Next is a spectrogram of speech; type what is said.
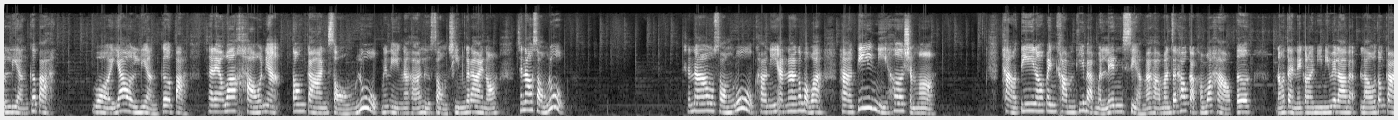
两个吧我要两个吧 แสดงว่าเขาเนี่ยต้องการสองลูกนั่นเองนะคะ หรือสองชิ้นก็ได้เนาะฉันเอาสองลูกฉันเอาสองลูก คราวนี้อันนาก็บอกว่าหาตี้หนีเฮอ什么หาวตี้เนาะเป็นคำที่แบบเหมือนเล่นเสียงอะค่ะ มันจะเท่ากับคำว่าหาวเตอร์เนาะแต่ในกรณีนี้เวลาแบบเราต้องการ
